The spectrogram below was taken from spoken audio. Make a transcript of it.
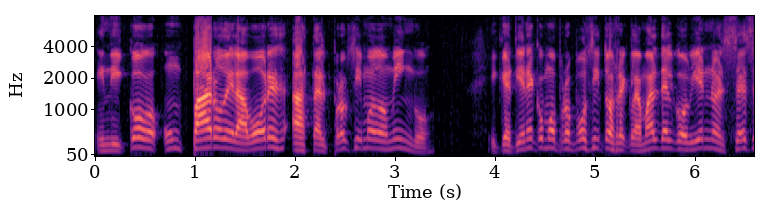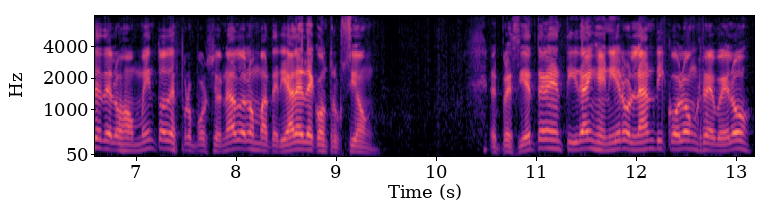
indicó un paro de labores hasta el próximo domingo y que tiene como propósito reclamar del gobierno el cese de los aumentos desproporcionados de los materiales de construcción. El presidente de la entidad, ingeniero Landy Colón, reveló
